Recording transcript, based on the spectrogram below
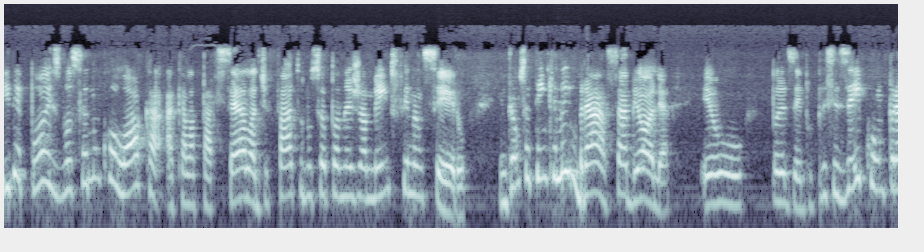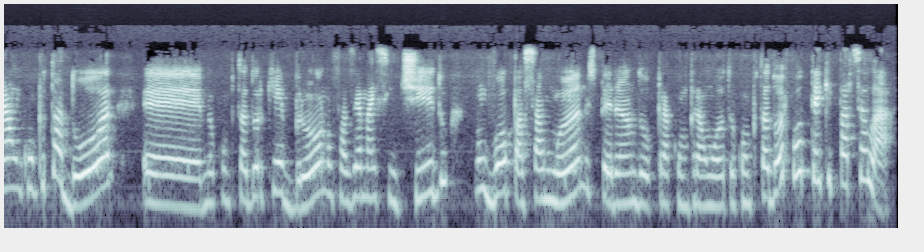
e depois você não coloca aquela parcela de fato no seu planejamento financeiro. Então você tem que lembrar, sabe? Olha, eu, por exemplo, precisei comprar um computador, é, meu computador quebrou, não fazia mais sentido, não vou passar um ano esperando para comprar um outro computador, vou ter que parcelar.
